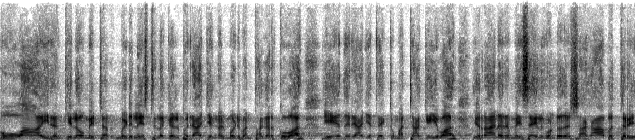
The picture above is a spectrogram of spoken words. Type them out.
മൂവായിരം കിലോമീറ്റർ. മിഡിൽ ഈസ്റ്റിലെ ഗൾഫ് രാജ്യങ്ങൾ മുഴുവൻ തകർക്കുവാൻ ഏത് രാജ്യത്തേക്കും അറ്റാക്ക് ചെയ്യുവാൻ ഇറാൻ ഒരു മിസൈൽ കൊണ്ടുവന്ന് ഷഹാബ് ത്രീ.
